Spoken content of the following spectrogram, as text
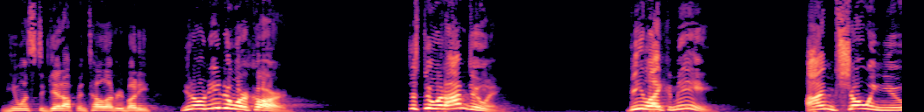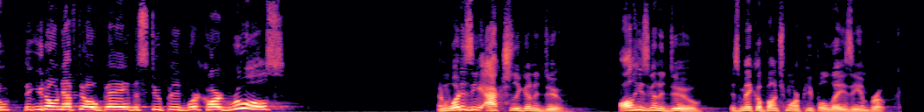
And he wants to get up and tell everybody, you don't need to work hard. Just do what I'm doing. Be like me. I'm showing you that you don't have to obey the stupid work hard rules. And what is he actually going to do? all he's going to do is make a bunch more people lazy and broke.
